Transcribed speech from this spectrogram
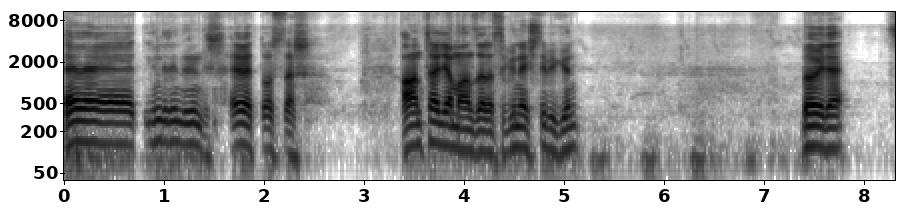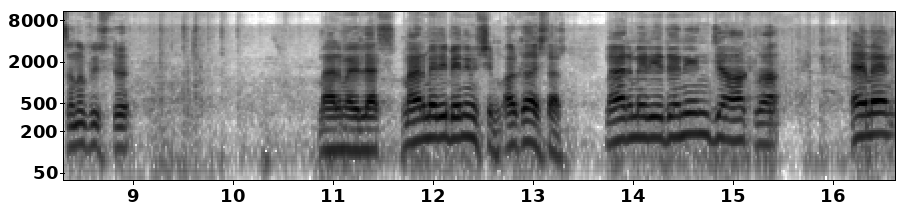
Evet indir indir indir. Evet dostlar. Antalya manzarası güneşli bir gün. Böyle sınıf üstü mermeriler. Mermeri benim için arkadaşlar. Mermeri denince akla hemen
